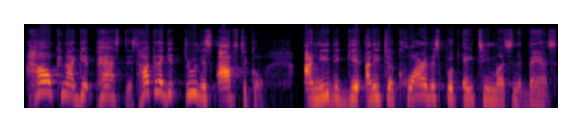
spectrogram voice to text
How can I get past this? How can I get through this obstacle? I need to get, I need to acquire this book 18 months in advance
